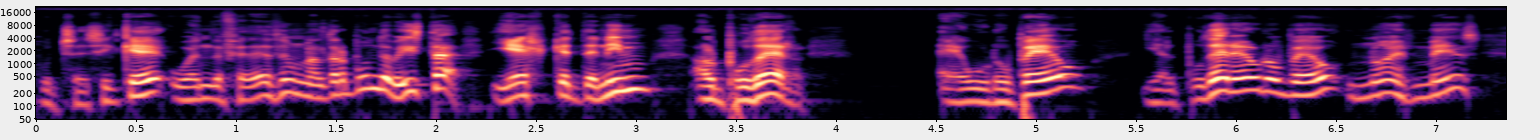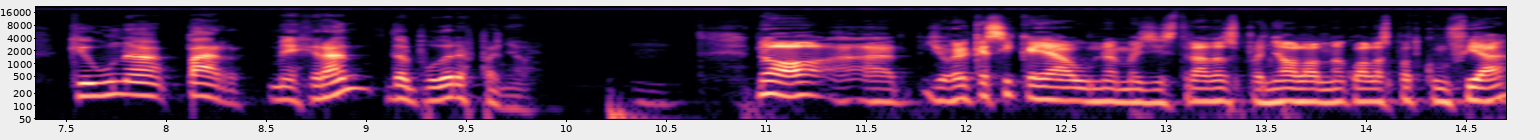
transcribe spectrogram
potser sí que ho hem de fer des d'un altre punt de vista, i és que tenim el poder europeu i el poder europeu no és més que una part més gran del poder espanyol. No, uh, jo crec que sí que hi ha una magistrada espanyola en la qual es pot confiar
